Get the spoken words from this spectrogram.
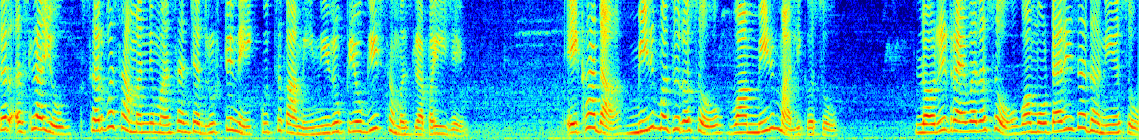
तर असला योग सर्वसामान्य माणसांच्या दृष्टीने कुचकामी निरुपयोगी समजला पाहिजे. एखादा मिल मजूर असो वा मिल मालिक असो लॉरी ड्रायव्हर असो वा मोटारीचा धनी असो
